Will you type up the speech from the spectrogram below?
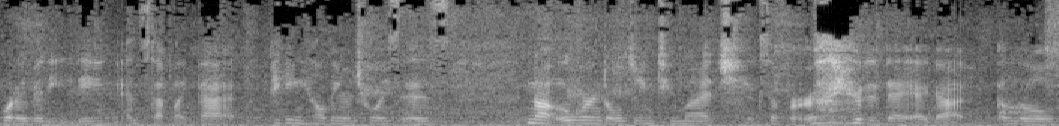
what I've been eating and stuff like that. Picking healthier choices, not overindulging too much, except for earlier today I got a little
